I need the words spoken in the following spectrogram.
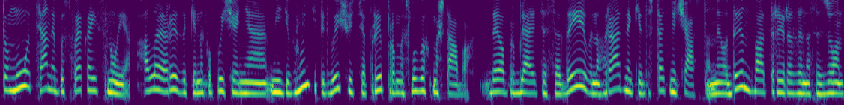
тому ця небезпека існує. Але ризики накопичення міді в ґрунті підвищуються при промислових масштабах, де обробляють обробляються сади, виноградники достатньо часто, не один, два, три рази на сезон,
